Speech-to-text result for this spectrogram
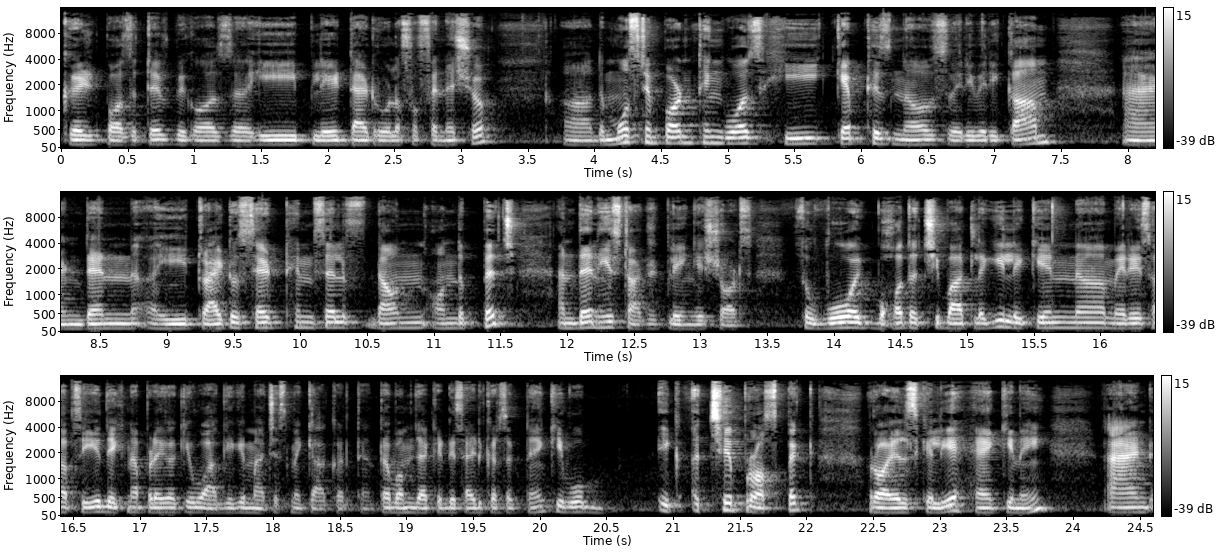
great positive because uh, he played that role of a finisher uh, the most important thing was he kept his nerves very very calm and then uh, he tried to set himself down on the pitch and then he started playing his shots सो so, वो एक बहुत अच्छी बात लगी लेकिन uh, मेरे हिसाब से ये देखना पड़ेगा कि वो आगे के मैचेस में क्या करते हैं तब हम जाके डिसाइड कर सकते हैं कि वो एक अच्छे प्रॉस्पेक्ट रॉयल्स के लिए हैं कि नहीं एंड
